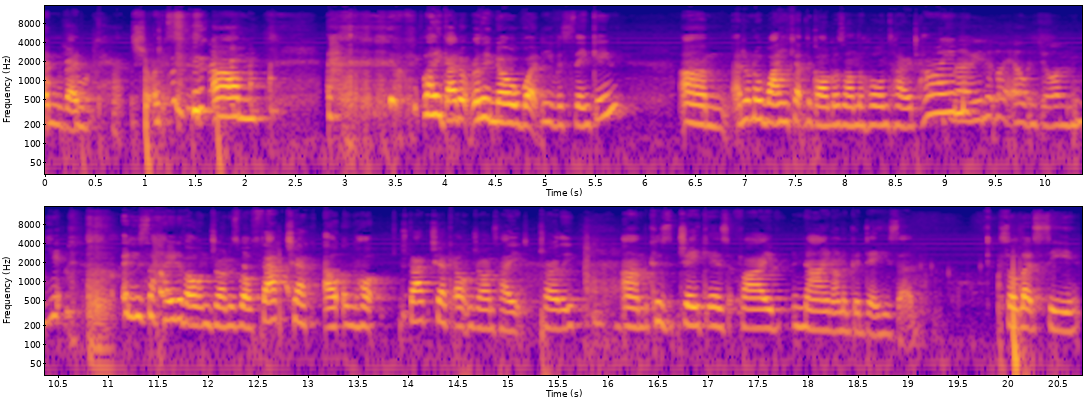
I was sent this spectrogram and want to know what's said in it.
and red shorts. shorts. um, like I don't really know what he was thinking. Um, I don't know why he kept the goggles on the whole entire time. No, you look like Elton John. Yeah, and he's the height of Elton John as well. Fact check Elton. Fact check Elton John's height, Charlie, um, because Jake is five nine on a good day. He said. So let's see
